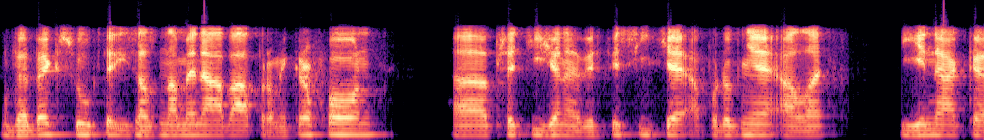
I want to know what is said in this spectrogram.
Webexu, který zaznamenává pro mikrofon, eh, přetížené Wi-Fi sítě a podobně, ale Jinak, eh,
